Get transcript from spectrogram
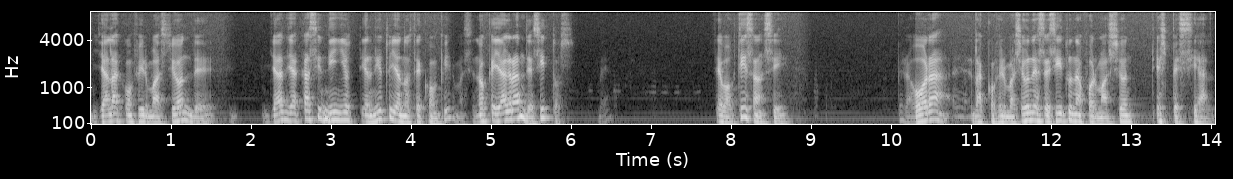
ya la confirmación de, ya, ya casi niños tiernitos ya no se confirman, sino que ya grandecitos. Se bautizan, sí. Pero ahora la confirmación necesita una formación especial,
